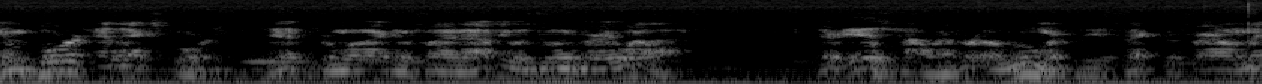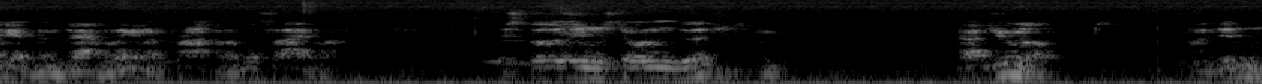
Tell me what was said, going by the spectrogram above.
Import and export. Yet, from what I can find out, he was doing very well at it. There is, however, a rumor to the effect that Farrell may have been dabbling in a profitable sideline. Disposing of stolen goods? How'd you know? I didn't.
